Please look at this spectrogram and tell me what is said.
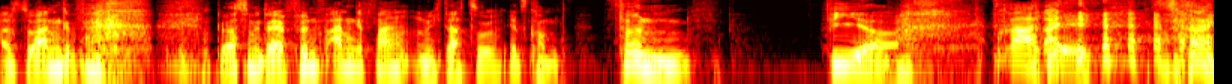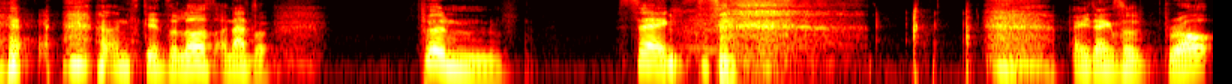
Als du angefangen, du hast mit der 5 angefangen und ich dachte so, jetzt kommt 5, 4, 3, 2 und es geht so los und dann so 5, 6. Und ich denke so, Bro,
